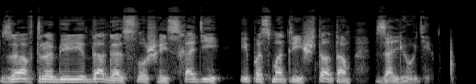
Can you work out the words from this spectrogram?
завтра бери Дага, слушай, сходи и посмотри, что там за люди. —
